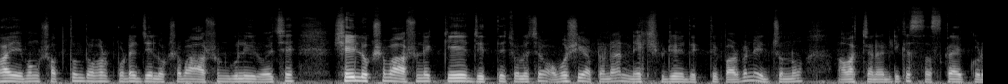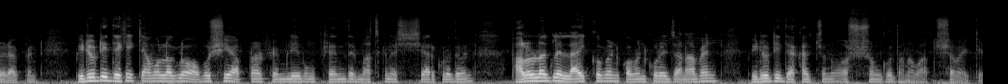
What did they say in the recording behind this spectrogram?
হয় এবং সপ্তম দফার ভোটে যে লোকসভা আসনগুলি রয়েছে, সেই লোকসভা আসনে কে জিততে চলেছে, অবশ্যই আপনারা নেক্সট ভিডিও দেখতে পারবেন। এর জন্য আমার চ্যানেলটিকে সাবস্ক্রাইব করে রাখবেন। ভিডিওটি দেখে কেমন লাগল অবশ্যই আপনার ফ্যামিলি এবং ফ্রেন্ডদের মাঝখানে শেয়ার করে দেবেন। ভালো লাগলে লাইক করবেন কমেন্ট করে জানাবেন। ভিডিওটি দেখার জন্য অসংখ্য ধন্যবাদ সবাইকে।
